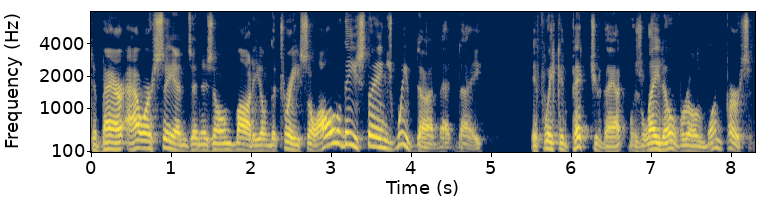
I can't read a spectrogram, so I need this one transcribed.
to bear our sins in his own body on the tree. So all of these things we've done that day, if we can picture that, was laid over on one person.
